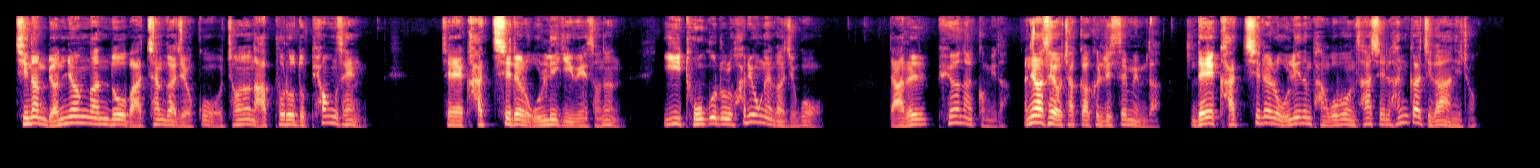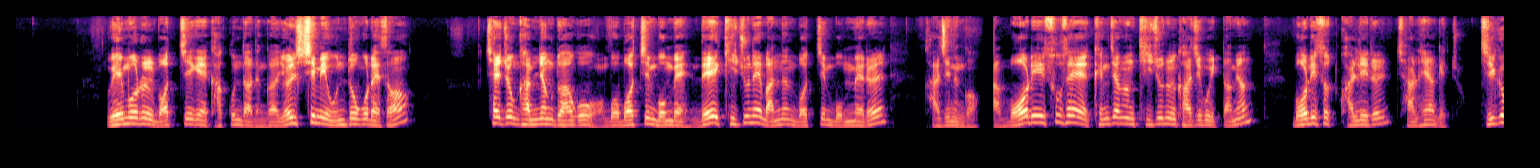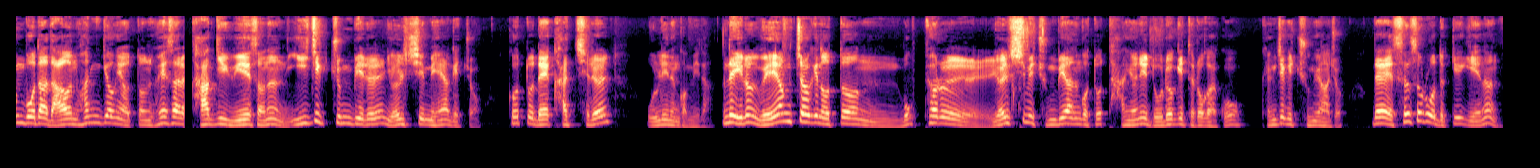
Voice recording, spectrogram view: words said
지난 몇 년간도 마찬가지였고 저는 앞으로도 평생 제 가치를 올리기 위해서는 이 도구를 활용해 가지고 나를 표현할 겁니다. 안녕하세요. 작가 글리쌤입니다. 내 가치를 올리는 방법은 사실 한 가지가 아니죠. 외모를 멋지게 가꾼다든가 열심히 운동을 해서 체중 감량도 하고 뭐 멋진 몸매 내 기준에 맞는 멋진 몸매를 가지는 거. 아, 머리 숱에 굉장한 기준을 가지고 있다면 머리숱 관리를 잘 해야겠죠 지금보다 나은 환경의 어떤 회사를 가기 위해서는 이직 준비를 열심히 해야겠죠. 그것도 내 가치를 올리는 겁니다. 근데 이런 외향적인 어떤 목표를 열심히 준비하는 것도 당연히 노력이 들어가고 굉장히 중요하죠. 근데 스스로 느끼기에는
